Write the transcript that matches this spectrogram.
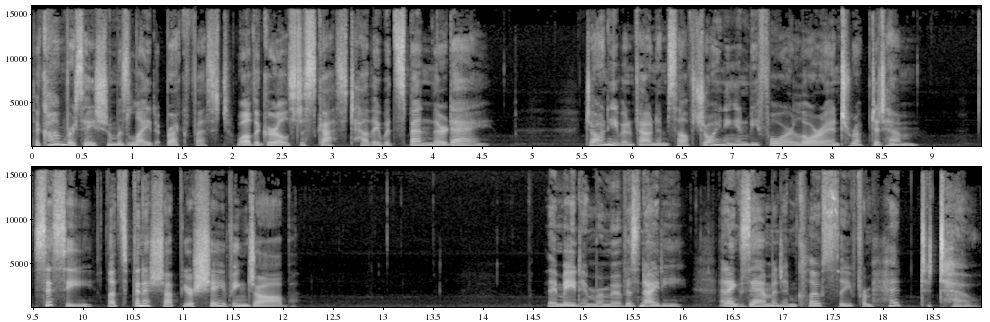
The conversation was light at breakfast, while the girls discussed how they would spend their day. John even found himself joining in before Laura interrupted him. Sissy, let's finish up your shaving job. They made him remove his nightie and examined him closely from head to toe.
